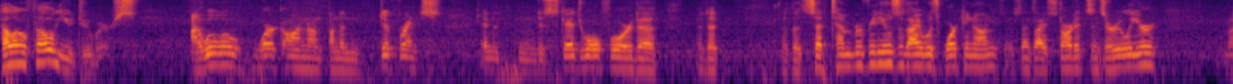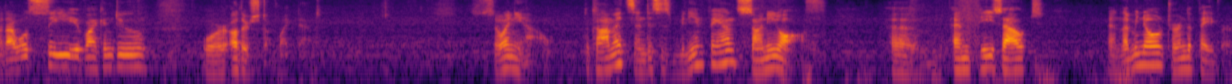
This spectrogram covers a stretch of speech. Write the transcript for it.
Hello, fellow YouTubers. I will work on on, on the difference in, in the schedule for the the the September videos that I was working on since I started since earlier. But I will see if I can do or other stuff like that. So anyhow, the comments and this is Minion Fans signing off. Um, and peace out. And let me know, turn the favor.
